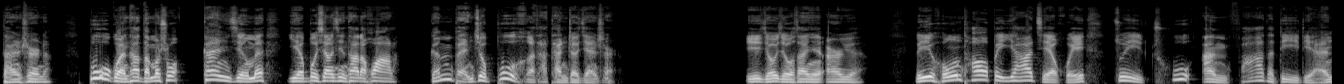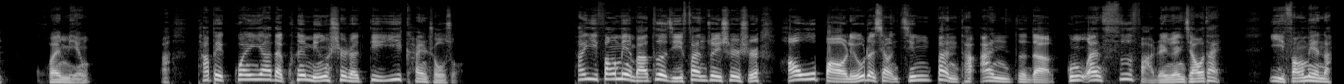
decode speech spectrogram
但是呢，不管他怎么说，干警们也不相信他的话了，根本就不和他谈这件事一九九三年二月，李洪涛被押解回最初案发的地点昆明，啊，他被关押在昆明市的第一看守所。他一方面把自己犯罪事实毫无保留地向经办他案子的公安司法人员交代，一方面呢，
